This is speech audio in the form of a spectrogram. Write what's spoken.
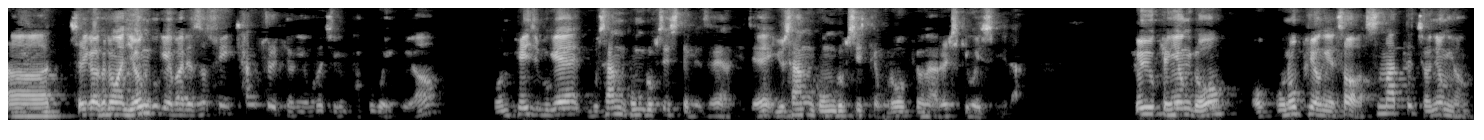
어, 저희가 그동안 연구 개발에서 수익 창출 경영으로 지금 바꾸고 있고요. 원 페이지북의 무상 공급 시스템에서 이제 유상 공급 시스템으로 변화를 시키고 있습니다. 교육 경영도 온오프형에서 스마트 전용형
